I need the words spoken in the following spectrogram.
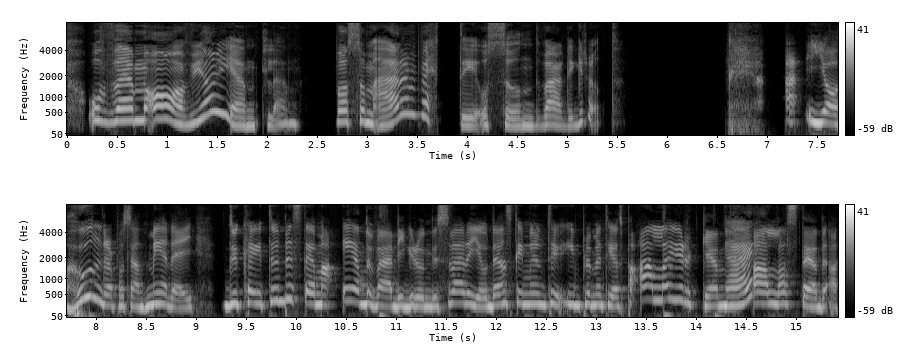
Och vem avgör egentligen vad som är en vettig och sund värdegrund? Är 100% med dig. Du kan ju inte bestämma en värdegrund i Sverige och den ska implementeras på alla yrken, Nej. alla städer.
